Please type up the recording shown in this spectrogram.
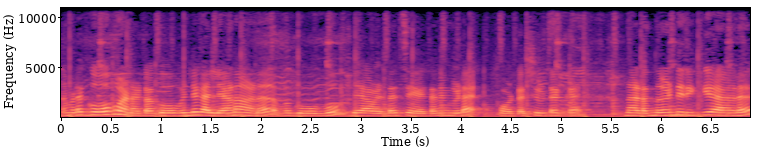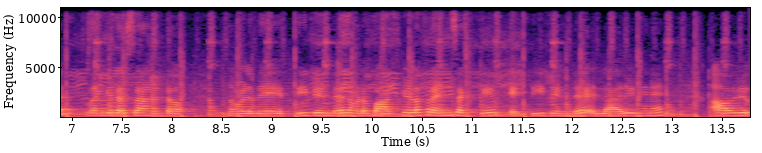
നമ്മുടെ ഗോപു ആണ് കേട്ടോ. ഗോപുവിന്റെ കല്യാണമാണ്. അപ്പോൾ ഗോപു അവളുടെ ചേട്ടനും കൂടെ ഫോട്ടോഷൂട്ടൊക്കെ നടന്നുകൊണ്ടിരിക്കുകയാണ്. ഭയങ്കര രസമാണ് കേട്ടോ. നമ്മളിത് എത്തിയിട്ടുണ്ട്. നമ്മുടെ ബാക്കിയുള്ള ഫ്രണ്ട്സൊക്കെയും എത്തിയിട്ടുണ്ട്. എല്ലാവരും ഇങ്ങനെ ആ ഒരു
